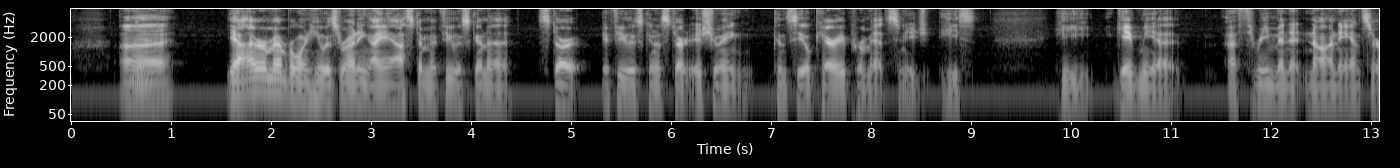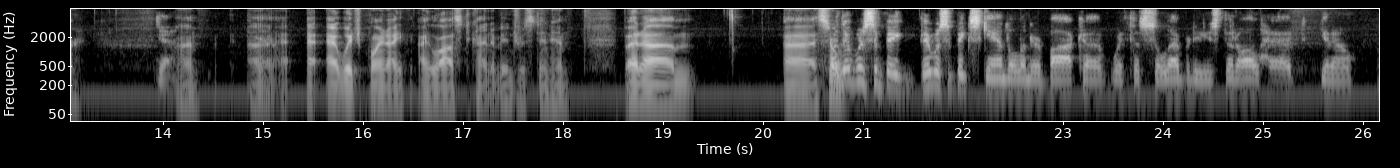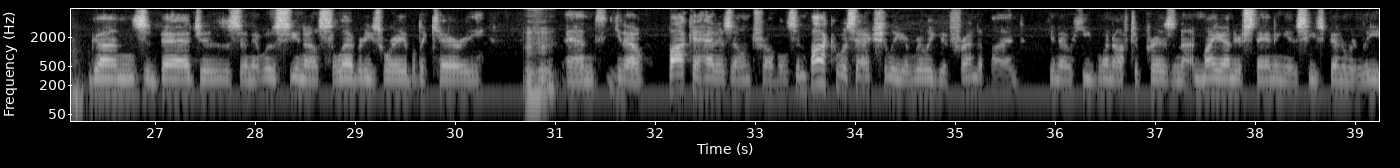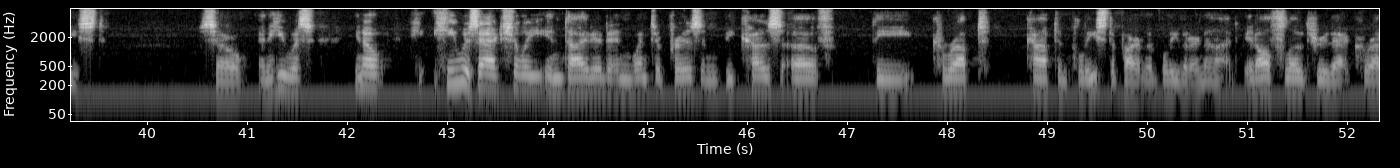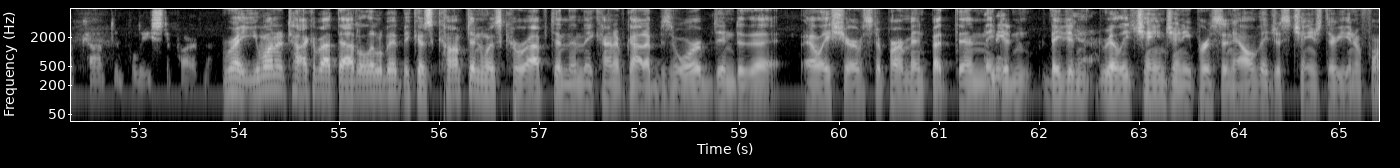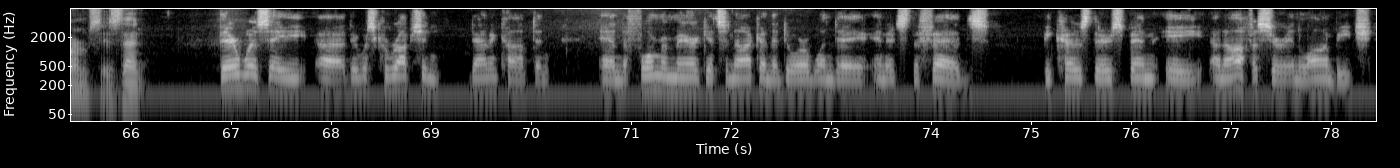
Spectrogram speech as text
Uh, yeah. I remember when he was running. I asked him if he was going to start if he was going to start issuing concealed carry permits, and he he's he gave me a a three minute non answer. yeah. Um, uh, at, at which point I, I lost kind of interest in him. But um, uh, so well, there was a big there was a big scandal under Baca with the celebrities that all had you know guns and badges, and it was you know celebrities were able to carry, Mhm. and you know Baca had his own troubles, and Baca was actually a really good friend of mine. You know, he went off to prison. My understanding is he's been released. So, and he was, you know, he, he was actually indicted and went to prison because of the corrupt Compton Police Department, believe it or not. It all flowed through that corrupt Compton Police Department. Right. You want to talk about that a little bit because Compton was corrupt and then they kind of got absorbed into the LA Sheriff's Department, but then they mean, didn't they didn't yeah. really change any personnel. They just changed their uniforms. Is that There was a uh, there was corruption down in Compton, and the former mayor gets a knock on the door one day, and it's the feds, because there's been a an officer in Long Beach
